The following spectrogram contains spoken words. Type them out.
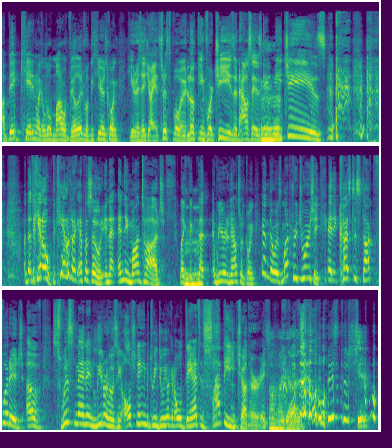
a big kid in like a little model village while Gutierrez is going, Here is a giant Swiss boy looking for cheese and houses. Give me cheese. The, the Cano, the Candlejack episode in that ending montage Like the, mm-hmm. that weird announcer was going, and there was much rejoicing, and it cuts to stock footage of Swiss men in lederhosing alternating between doing like an old dance and slapping each other. It's, Oh my god! What the hell? What is this It, show?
